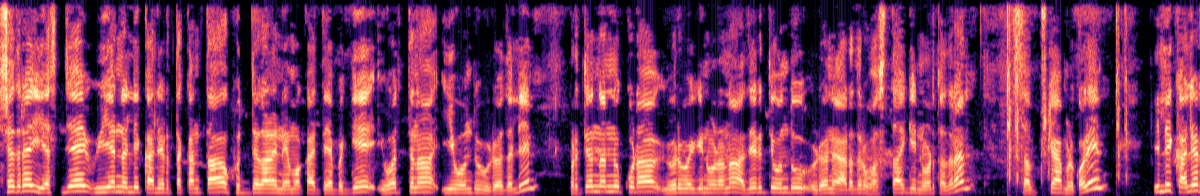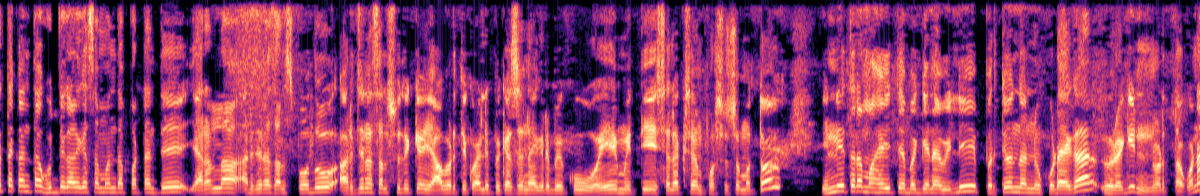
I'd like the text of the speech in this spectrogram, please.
ಸ್ನೇಹಿತರೆ ಎಸ್ ಜೆ ವಿ ಎನ್ನಲ್ಲಿ ಖಾಲಿರ್ತಕ್ಕಂಥ ಹುದ್ದೆಗಳ ನೇಮಕಾತಿಯ ಬಗ್ಗೆ ಇವತ್ತಿನ ಈ ಒಂದು ವಿಡಿಯೋದಲ್ಲಿ ಪ್ರತಿಯೊಂದನ್ನು ಕೂಡ ವಿವರವಾಗಿ ನೋಡೋಣ. ಅದೇ ರೀತಿ ಒಂದು ವಿಡಿಯೋನ ಯಾರಾದರೂ ಹೊಸದಾಗಿ ನೋಡ್ತಾ ಇದ್ರೆ ಸಬ್ಸ್ಕ್ರೈಬ್ ಮಾಡ್ಕೊಳ್ಳಿ. ಇಲ್ಲಿ ಖಾಲಿರ್ತಕ್ಕಂಥ ಹುದ್ದೆಗಳಿಗೆ ಸಂಬಂಧಪಟ್ಟಂತೆ ಯಾರೆಲ್ಲ ಅರ್ಜಿನ ಸಲ್ಲಿಸ್ಬೋದು, ಅರ್ಜಿನ ಸಲ್ಲಿಸೋದಕ್ಕೆ ಯಾವ ರೀತಿ ಕ್ವಾಲಿಫಿಕೇಶನ್ ಆಗಿರಬೇಕು ವಯೋಮಿತಿ ಸೆಲೆಕ್ಷನ್ ಪ್ರೊಸೆಸ್ ಮತ್ತು ಇನ್ನಿತರ ಮಾಹಿತಿಯ ಬಗ್ಗೆ ನಾವು ಇಲ್ಲಿ ಪ್ರತಿಯೊಂದನ್ನು ಕೂಡ ಈಗ ವಿವರವಾಗಿ ನೋಡ್ತಾ ಹೋಗೋಣ.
